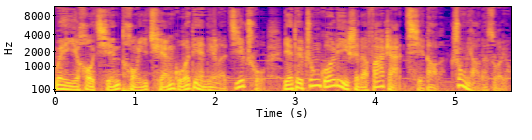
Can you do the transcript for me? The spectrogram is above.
为以后秦统一全国奠定了基础，也对中国历史的发展起到了重要的作用。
